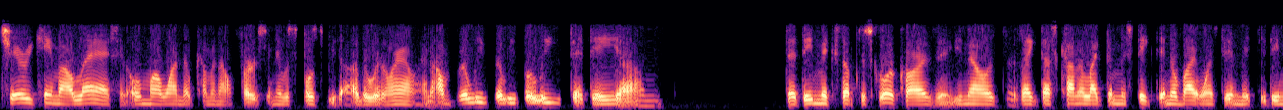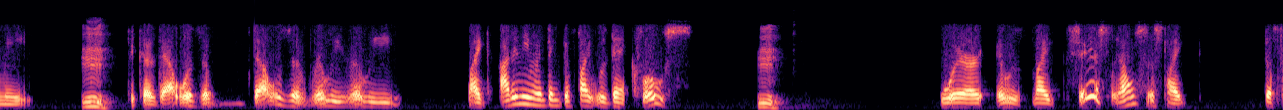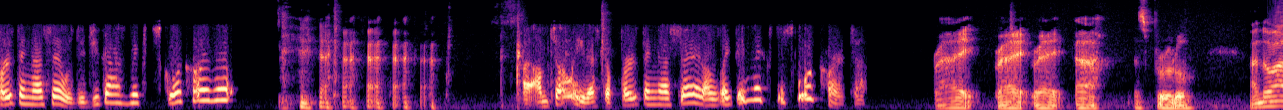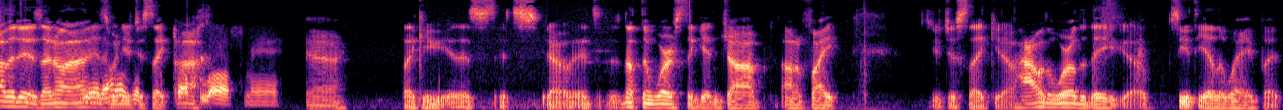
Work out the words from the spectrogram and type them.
Cherry came out last, and Omar wound up coming out first, and it was supposed to be the other way around. And I really, really believe that they um, that they mixed up the scorecards, and you know, it's like that's kind of like the mistake that nobody wants to admit that they made, mm. because that was a that was a really, really like I didn't even think the fight was that close. Mm where it was like seriously, I was just like, the first thing I said was, "Did you guys mix the scorecards up?" I'm telling you, that's the first thing I said. I was like, "They mixed the scorecards up." Right, right, right. Ah, that's brutal. I know how that is. I know how yeah, it is when you're just like, tough ah. loss, man. Yeah, like you, it's it's you know, it's there's nothing worse than getting jobbed on a fight. You're just like, you know, how in the world did they you know, see it the other way? But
